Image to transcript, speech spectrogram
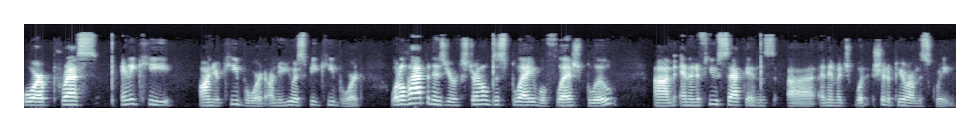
or press any key on your keyboard, on your USB keyboard, what will happen is your external display will flash blue, um, and in a few seconds, uh, an image would, should appear on the screen.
